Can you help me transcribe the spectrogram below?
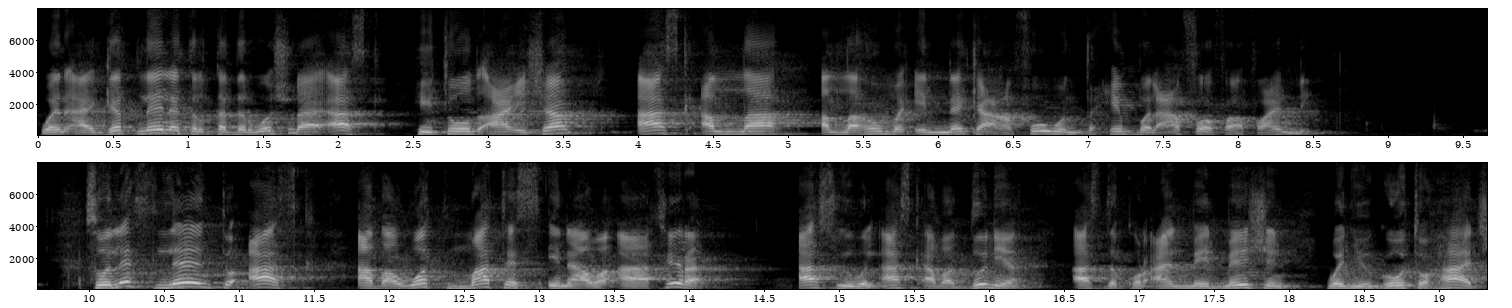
when I get Laylatul Qadr, what should I ask? He told Aisha, ask Allah, Allahumma innaka afuun tuhibbul afwa anni. So let's learn to ask about what matters in our akhirah as we will ask about dunya. As the Quran made mention, when you go to Hajj,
